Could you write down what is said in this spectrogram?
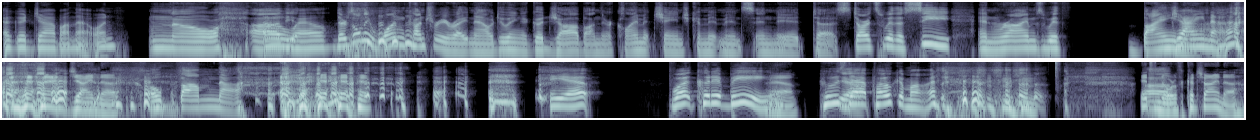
a good job on that one. no uh, oh the- well. there's only one country right now doing a good job on their climate change commitments and it uh, starts with a c and rhymes with Bina. China. Gina. Obama. yep. What could it be? yeah. Who's Yeah. that Pokemon? It's Uh, North China.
